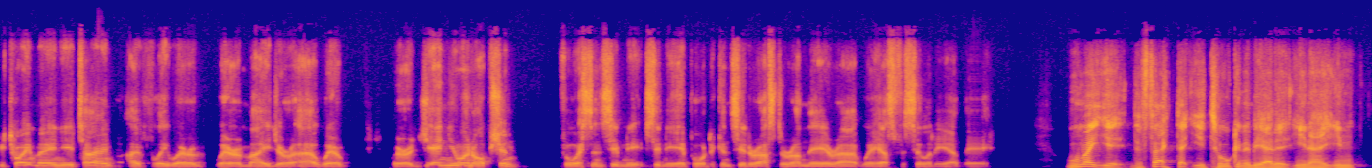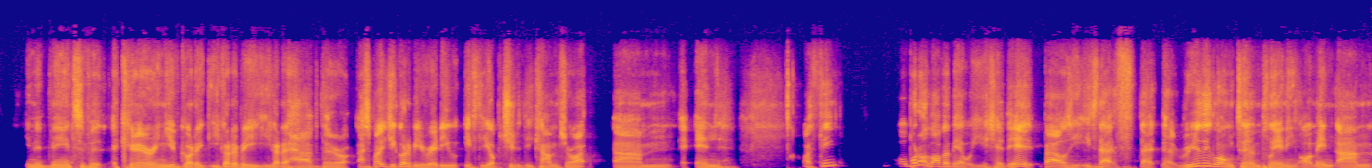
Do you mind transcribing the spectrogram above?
between me and you, Tone, hopefully we're a, we're a major, uh, we're we're a genuine option for Western Sydney Sydney Airport to consider us to run their uh, warehouse facility out there. Well, mate, the fact that you're talking about it, you know, in in advance of it occurring, you've got to you got to be you got to have the. I suppose you've got to be ready if the opportunity comes, right? Um, and I think what I love about what you said there, Balsy, is that that that really long term planning. I mean, um,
